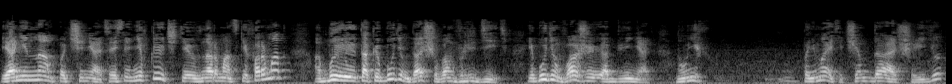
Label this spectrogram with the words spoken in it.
и они нам подчиняются. Если не включите в нормандский формат, а мы так и будем дальше вам вредить. И будем вас же обвинять. Но у них, понимаете, чем дальше идет,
